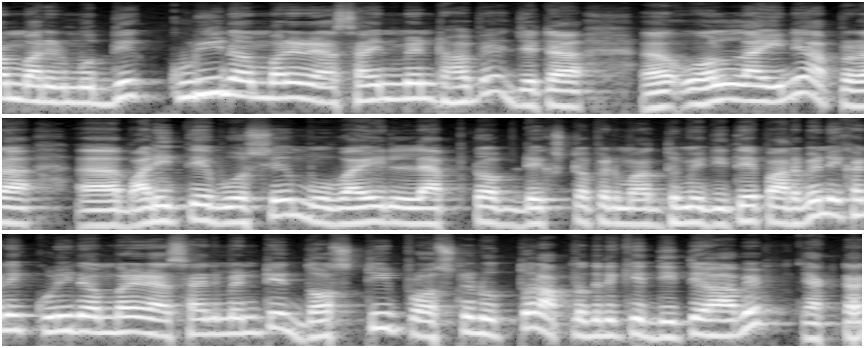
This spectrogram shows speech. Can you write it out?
নাম্বারের মধ্যে কুড়ি নাম্বারের অ্যাসাইনমেন্ট হবে, যেটা অনলাইনে আপনারা বাড়িতে বসে মোবাইল ল্যাপটপ ডেস্কটপের মাধ্যমে দিতে পারবেন। এখানে কুড়ি নাম্বারের অ্যাসাইনমেন্টে দশটি প্রশ্নের উত্তর আপনাদেরকে দিতে হবে। একটা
